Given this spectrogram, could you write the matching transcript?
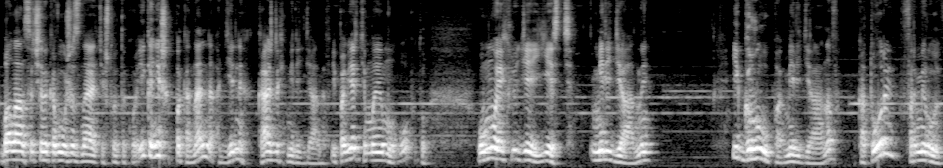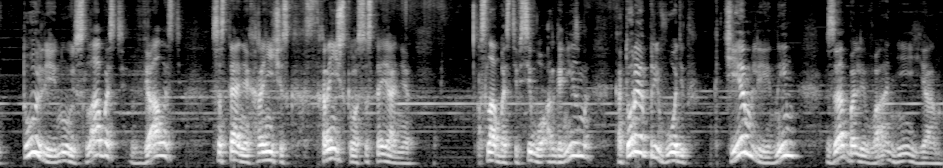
баланса человека, вы уже знаете, что это такое. И, конечно, поканально отдельных каждых меридианов. И поверьте моему опыту, у многих людей есть меридианы, и группа меридианов, которые формируют ту или иную слабость, вялость, состояние хронического, состояния слабости всего организма, которое приводит к тем или иным заболеваниям.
